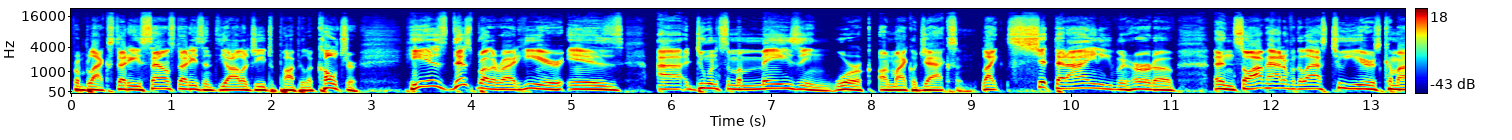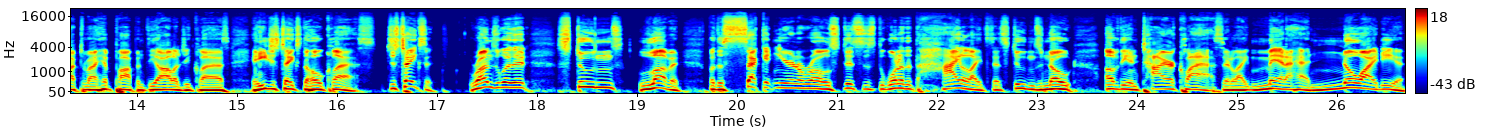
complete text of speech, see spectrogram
from black studies, sound studies, and theology to popular culture. He is this brother right here is uh, doing some amazing work on Michael Jackson, like shit that I ain't even heard of. And so I've had him for the last two years come out to my hip hop and theology class, and he just takes the whole class, just takes it runs with it. Students love it. For the second year in a row, this is the, one of the highlights that students note of the entire class. They're like, man, I had no idea.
